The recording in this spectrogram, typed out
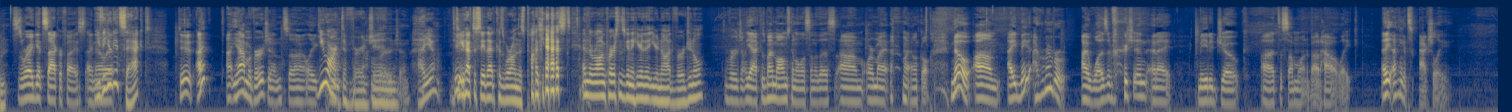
Um, This is where I get sacrificed. I know. you think you it. get sacked? dude? I uh, yeah, I'm a virgin, so like You uh, aren't a virgin. virgin. Are you? Do Dude. you have to say that because we're on this podcast and the wrong person's going to hear that you're not virginal? Virgin, yeah, because my mom's gonna listen to this, um, or my my uncle. No, um, I made. I remember I was a virgin, and I made a joke uh, to someone about how like, I I think it's actually,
